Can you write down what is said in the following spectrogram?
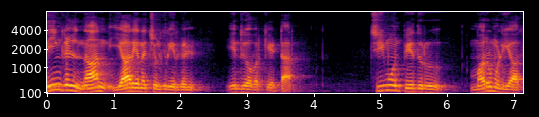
நீங்கள் நான் யார் எனச் சொல்கிறீர்கள்? என்று அவர் கேட்டார். சீமோன் பேதுரு மறுமொழியாக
